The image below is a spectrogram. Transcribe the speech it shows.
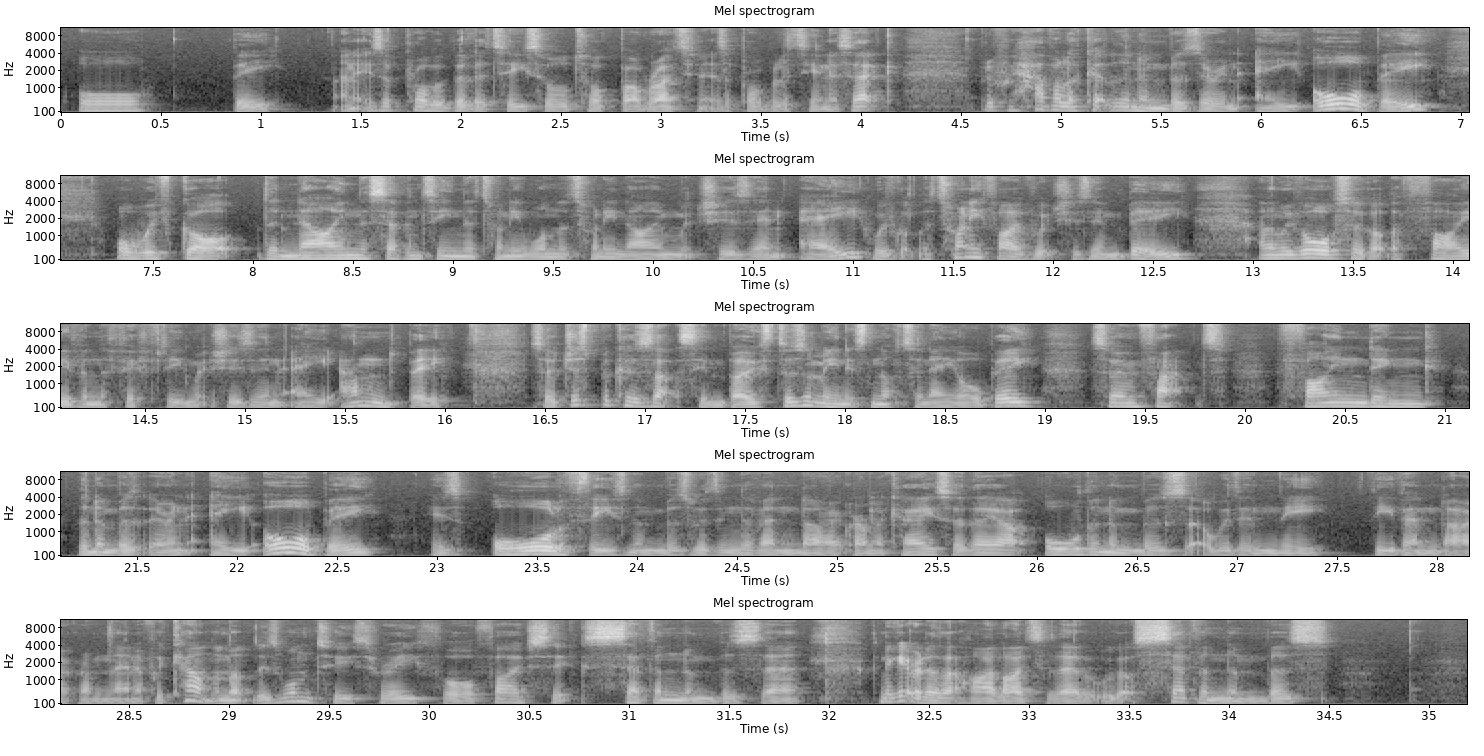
or B and it is a probability, so we'll talk about writing it as a probability in a sec. But if we have a look at the numbers that are in A or B, well, we've got the 9, the 17, the 21, the 29, which is in A. We've got the 25, which is in B. And then we've also got the 5 and the 15, which is in A and B. So just because that's in both doesn't mean it's not in A or B. So in fact, finding the numbers that are in A or B is all of these numbers within the Venn diagram, okay? So they are all the numbers that are within the the Venn diagram then. If we count them up, there's one, two, three, four, five, six, seven numbers there. I'm going to get rid of that highlighter there, but we've got seven numbers.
